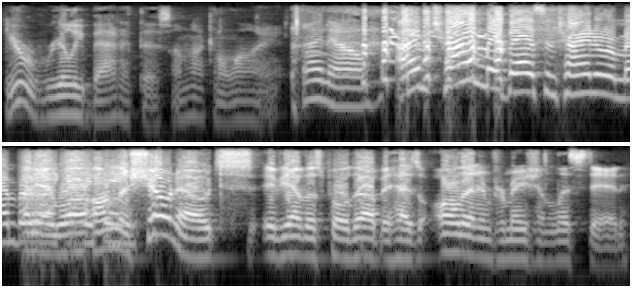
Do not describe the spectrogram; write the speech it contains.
You're really bad at this. I'm not gonna lie. I know. I'm trying my best. I'm trying to remember. Okay, like, well, on the show notes, if you have those pulled up, it has all that information listed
